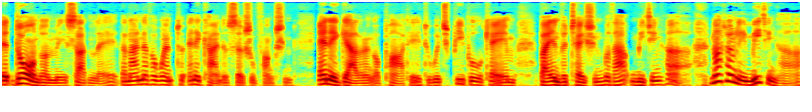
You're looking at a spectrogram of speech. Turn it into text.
It dawned on me suddenly that I never went to any kind of social function, any gathering or party to which people came by invitation without meeting her, not only meeting her,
